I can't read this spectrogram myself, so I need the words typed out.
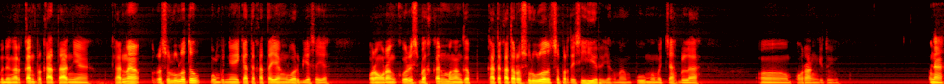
mendengarkan perkataannya. Karena Rasulullah tuh mempunyai kata-kata yang luar biasa ya. Orang-orang Quraisy bahkan menganggap kata-kata Rasulullah seperti sihir yang mampu memecah belah eh, orang gitu. Nah,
